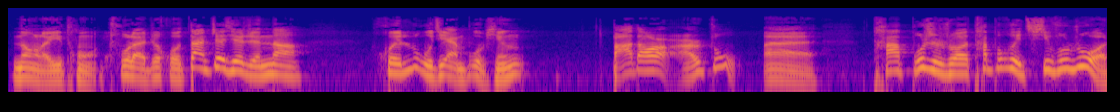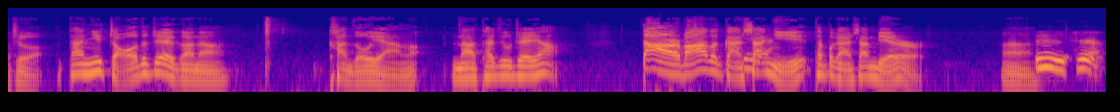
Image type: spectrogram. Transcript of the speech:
弄了一通，出来之后，但这些人呢，会路见不平，拔刀而助。哎，他不是说他不会欺负弱者，但你找的这个呢，看走眼了，那他就这样，大耳巴子敢扇你，他不敢扇别人，啊。嗯，是，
